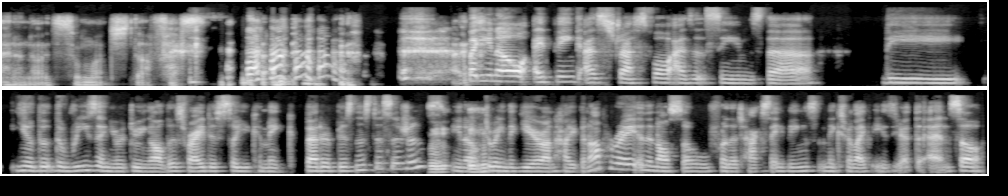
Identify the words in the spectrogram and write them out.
I don't know. It's so much stuff. but you know, I think as stressful as it seems, the the you know the, the reason you're doing all this right is so you can make better business decisions mm-hmm. you know mm-hmm. during the year on how you can operate and then also for the tax savings it makes your life easier at the end so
